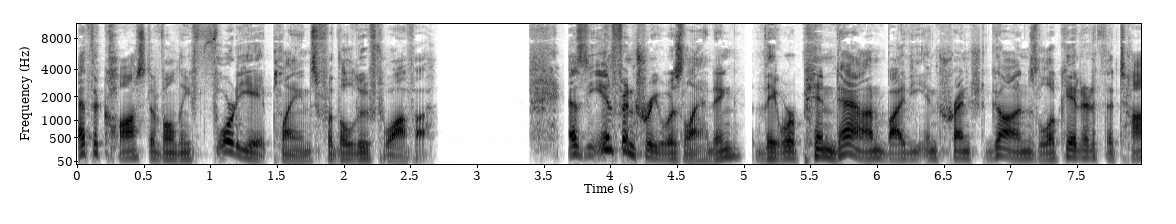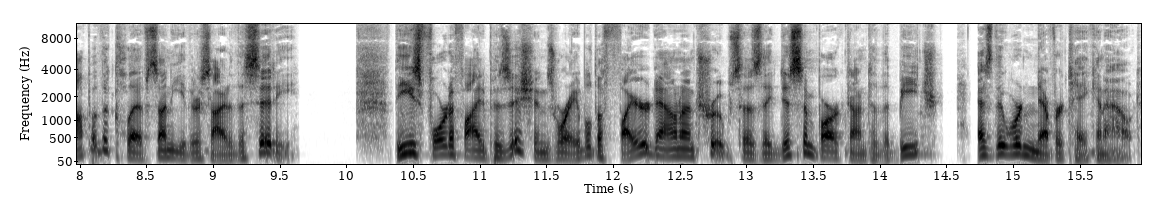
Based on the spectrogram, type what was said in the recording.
at the cost of only 48 planes for the Luftwaffe. As the infantry was landing, they were pinned down by the entrenched guns located at the top of the cliffs on either side of the city. These fortified positions were able to fire down on troops as they disembarked onto the beach, as they were never taken out.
